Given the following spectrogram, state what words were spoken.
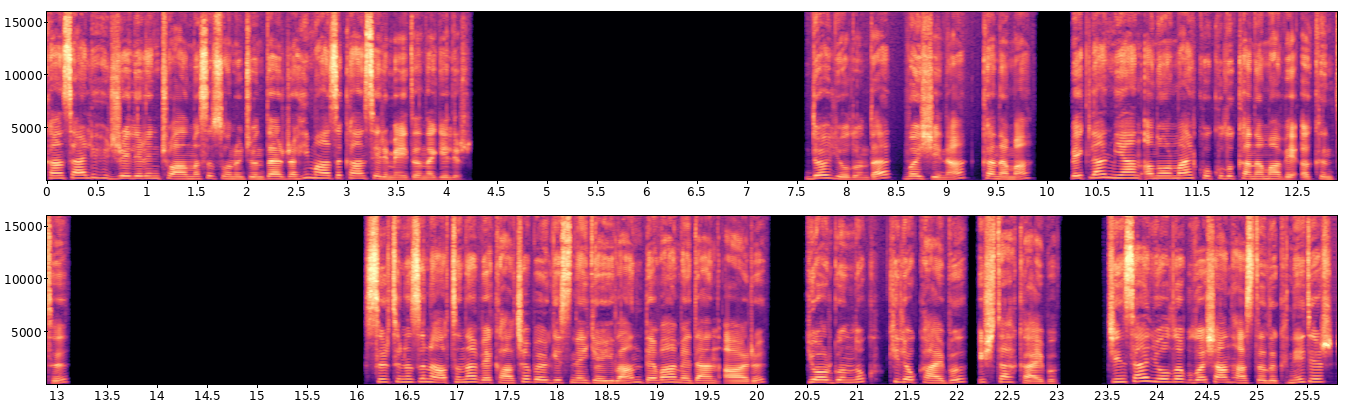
kanserli hücrelerin çoğalması sonucunda rahim ağzı kanseri meydana gelir. Döl yolunda vajina, kanama, beklenmeyen anormal kokulu kanama ve akıntı, sırtınızın altına ve kalça bölgesine yayılan devam eden ağrı, yorgunluk, kilo kaybı, iştah kaybı. Cinsel yolla bulaşan hastalık nedir?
